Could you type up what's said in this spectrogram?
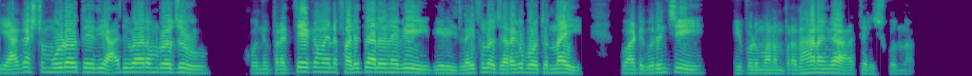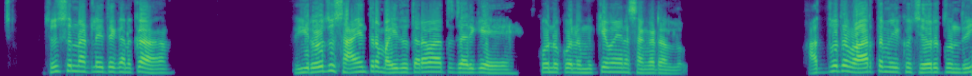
ఈ ఆగస్టు మూడవ తేదీ ఆదివారం రోజు కొన్ని ప్రత్యేకమైన ఫలితాలు అనేవి వీరి లైఫ్లో జరగబోతున్నాయి. వాటి గురించి ఇప్పుడు మనం ప్రధానంగా తెలుసుకుందాం. చూస్తున్నట్లయితే కనుక ఈరోజు సాయంత్రం ఐదు తర్వాత జరిగే కొన్ని కొన్ని ముఖ్యమైన సంఘటనలు. అద్భుత వార్త మీకు చేరుతుంది.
